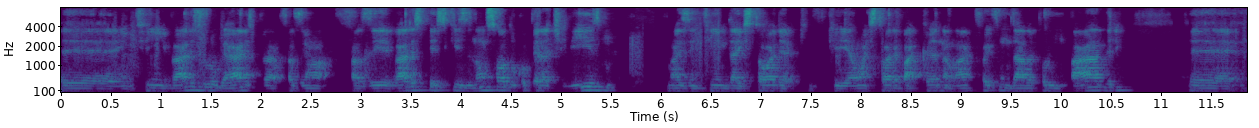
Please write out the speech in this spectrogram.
é, enfim, vários lugares para fazer, fazer várias pesquisas, não só do cooperativismo, mas enfim da história que, que, é uma história bacana lá que foi fundada por um padre é,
